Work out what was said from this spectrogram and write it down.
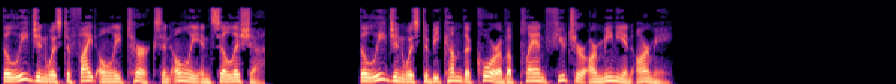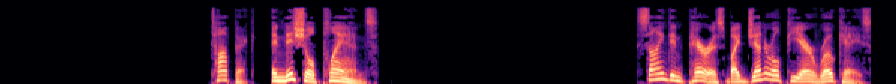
The Legion was to fight only Turks and only in Cilicia. The legion was to become the core of a planned future Armenian army. Initial plans Signed in Paris by General Pierre Roques,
